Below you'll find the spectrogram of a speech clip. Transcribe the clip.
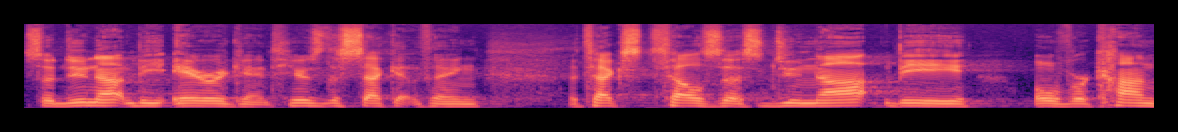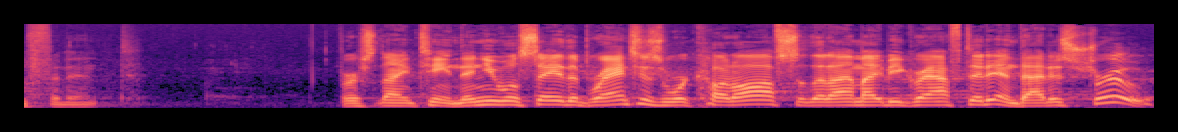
So do not be arrogant. Here's the second thing the text tells us do not be overconfident. Verse 19, then you will say, The branches were cut off so that I might be grafted in. That is true.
